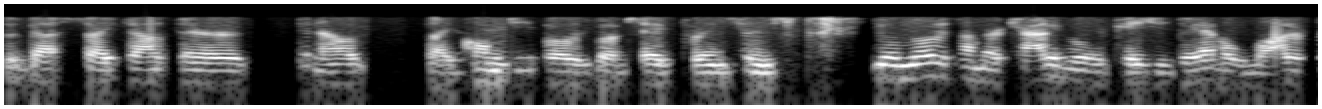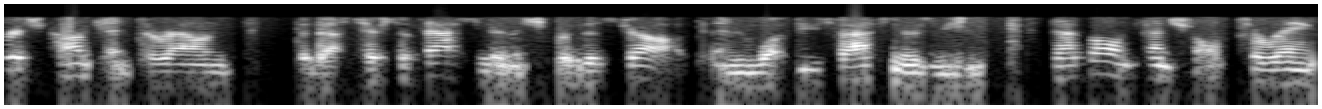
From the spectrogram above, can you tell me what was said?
the best sites out there, you know like Home Depot's website, for instance, you'll notice on their category pages they have a lot of rich content around the best types of fasteners for this job and what these fasteners mean. That's all intentional to rank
